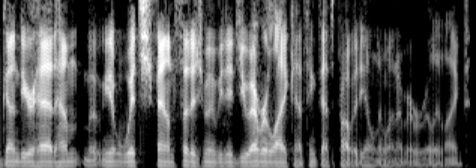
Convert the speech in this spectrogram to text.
gun to your head, how you know which found footage movie did you ever like?" I think that's probably the only one I've ever really liked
